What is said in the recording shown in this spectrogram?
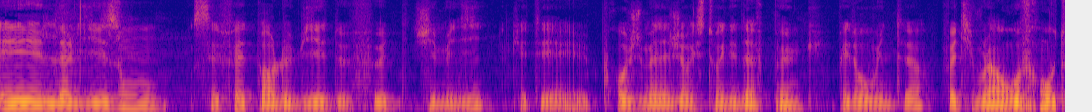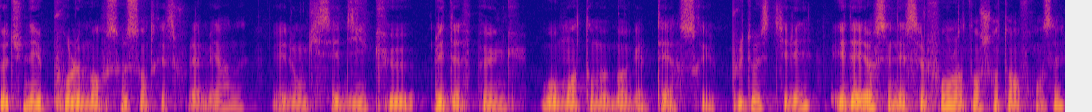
Et la liaison s'est faite par le biais de Feu DJ Mehdi, qui était proche du manager historique des Daft Punk, Pedro Winter. En fait, il voulait un refrain autotuné pour le morceau Centré sous la merde. Et donc, il s'est dit que les Daft Punk, ou au moins Tombo Bangalter, serait plutôt stylé. Et d'ailleurs, c'est une des seules fois où on l'entend chanter en français.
